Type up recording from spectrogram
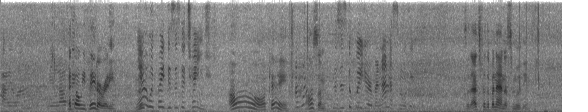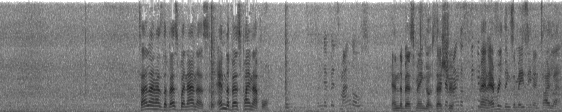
Thailand. I thought we paid already. No? Yeah, we paid. This is the change. Oh, okay. Uh-huh. Awesome. This is to pay your banana smoothie. So that's for the banana smoothie. Thailand has the best bananas and the best pineapple And the best mangoes. and the best mangoes. That's true. mango Man, rice. everything's amazing in Thailand.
